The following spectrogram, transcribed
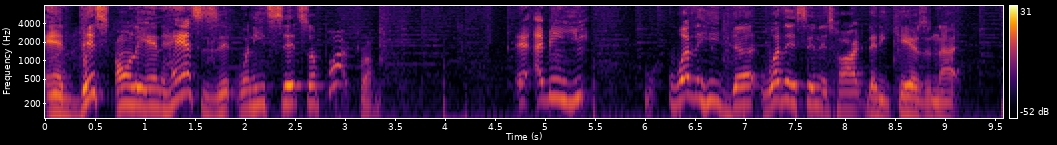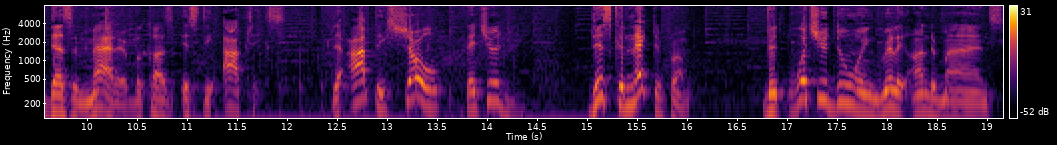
And this only enhances it when he sits apart from. I mean, you whether he does whether it's in his heart that he cares or not doesn't matter because it's the optics. The optics show that you're disconnected from it. The, what you're doing really undermines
